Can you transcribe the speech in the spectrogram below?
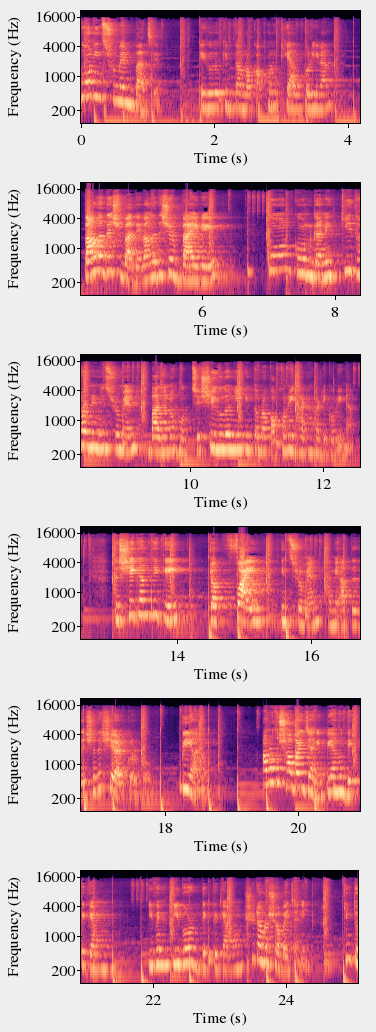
কোন ইনস্ট্রুমেন্ট বাজে? এগুলো কিন্তু আমরা কখনো খেয়াল করি না। বাংলাদেশ বাদে, বাংলাদেশের বাইরে কোন কোন গানে কি ধরনের ইনস্ট্রুমেন্ট বাজানো হচ্ছে সেগুলো নিয়ে কিন্তু আমরা কখনোই ঘাটাঘাটি করি না। তো সেখান থেকেই টপ ফাইভ ইনস্ট্রুমেন্ট আমি আপনাদের সাথে শেয়ার করব। পিয়ানো আমরা তো সবাই জানি পিয়ানো দেখতে কেমন ইভেন কিবোর্ড দেখতে কেমন, সেটা আমরা সবাই জানি। কিন্তু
